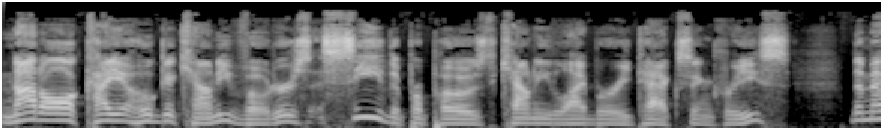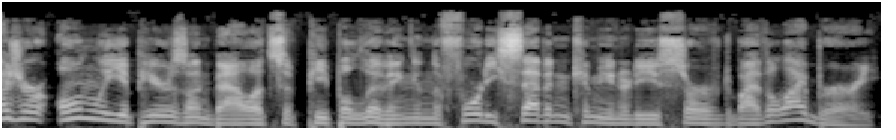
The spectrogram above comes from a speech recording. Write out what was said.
Not all Cuyahoga County voters see the proposed county library tax increase. The measure only appears on ballots of people living in the 47 communities served by the library.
